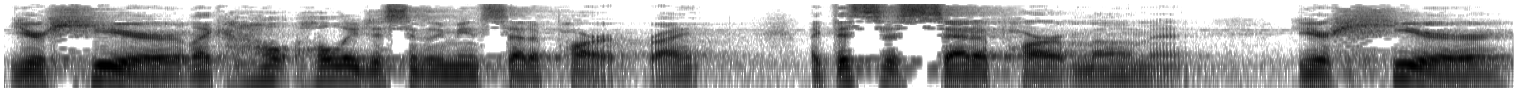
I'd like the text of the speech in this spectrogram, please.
you're here, like holy just simply means set apart, right? Like this is a set apart moment. You're here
